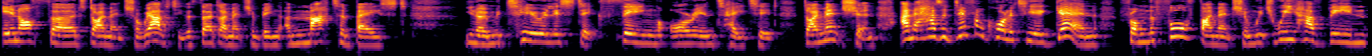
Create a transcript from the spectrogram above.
in our third dimensional reality. The third dimension being a matter based you know, materialistic thing orientated dimension. And it has a different quality again from the fourth dimension, which we have been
